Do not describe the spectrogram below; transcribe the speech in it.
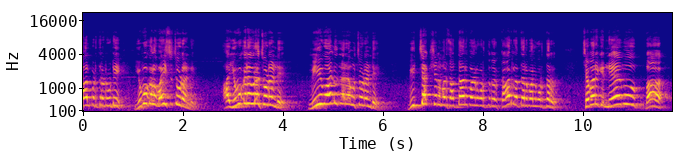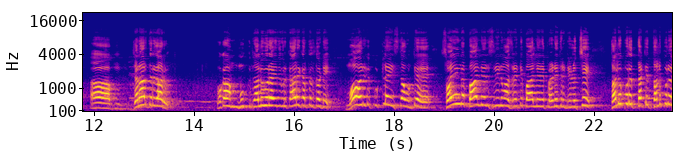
పాల్పడుతున్నటువంటి యువకుల వయసు చూడండి. ఆ యువకులు ఎవరో చూడండి. మీ వాళ్ళు ఉన్నారేమో చూడండి. విచక్షణ మరి అద్దాలు పగల కొడుతున్నారు కార్లు అద్దాలు పగల కొడుతున్నారు చివరికి నేను బా జనార్దన్ గారు ఒక ముగ్గురు నలుగురు ఐదుగురు కార్యకర్తలతోటి మోహన్కి కుట్ల ఇస్తూ ఉంటే స్వయంగా బాలినేని శ్రీనివాసరెడ్డి బాలినేని ప్రణీత్ రెడ్డిలు వచ్చి తలుపులు తట్టి తలుపులు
